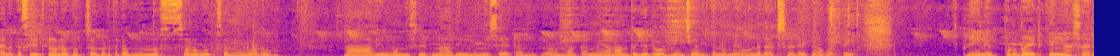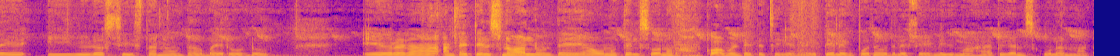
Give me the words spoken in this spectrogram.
వెనక సీట్లోనే కూర్చోబెడతాడు. ముందు అస్సలు కూర్చొని ఇవ్వడం నాది ముందు సీట్ నాది ముందు సీట్ అంటారు అనమాట నేను అనంతగిరి రోడ్ నుంచి వెళ్తున్నాం మేము ఉండేది అటు సైడే కాబట్టి. నేను ఎప్పుడు బయటికి వెళ్ళినా సరే ఈ వీడియోస్ చేస్తూనే ఉంటా బై రోడ్డు. ఎవరైనా అంటే తెలిసిన వాళ్ళు ఉంటే అవును తెలుసు అని ఒక కామెంట్ అయితే చేయండి. తెలియకపోతే వదిలేసేయండి. ఇది మా హ్యాపీగా స్కూల్ అనమాట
